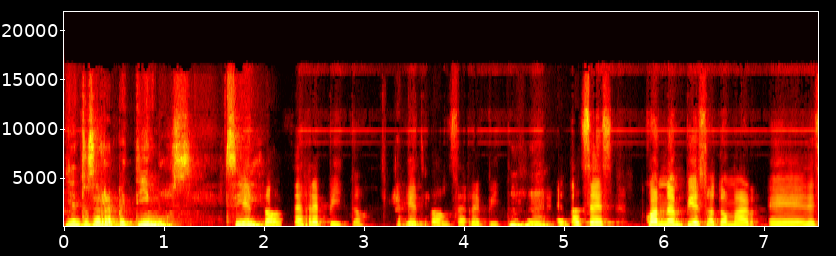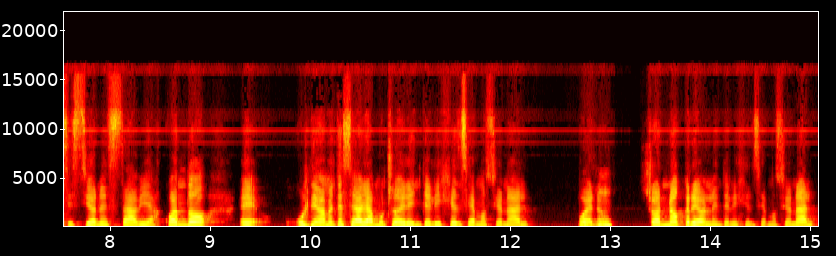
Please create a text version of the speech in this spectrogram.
Y entonces repetimos. Sí. Y entonces repito. Y entonces repito. Entonces, ¿cuándo empiezo a tomar eh, decisiones sabias? Cuando eh, últimamente se habla mucho de la inteligencia emocional. Bueno, yo no creo en la inteligencia emocional,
